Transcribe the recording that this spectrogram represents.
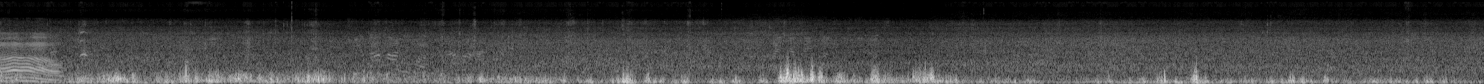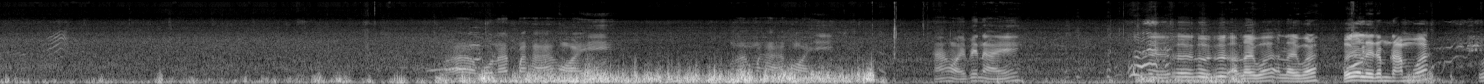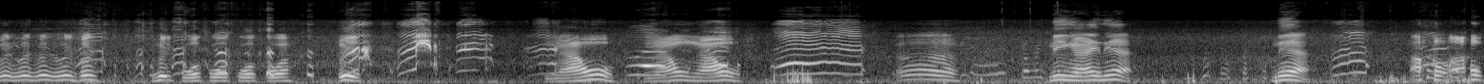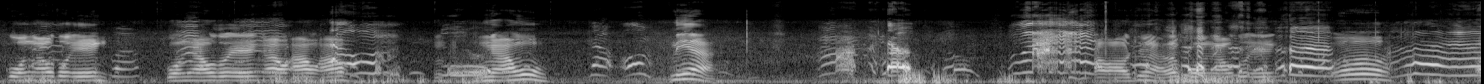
อ้าวอ้าวโบนัสมาหาหอยโบนัสมาหาหอย หาหอยไปไหน เออเออเออเอออะไรวะ อะไรวะ เฮ้ย อะไรดำๆวะ เฮ้ยเฮ้ยเฮ้ยเฮ้ยเฮ้ยเฮ้ยกลัวกลัวกลัวกลัวเฮ้ยเงาเงาเงาเออนี่ไงเนี่ย เนี่ยเอาเอากลัวเงาตัวเอง กลัวเงาตัวเองเอาเอาเอาเงาเนี่ยเอาเอาใช่ไหมแล้วกลัวเงาตัวเอง เออ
